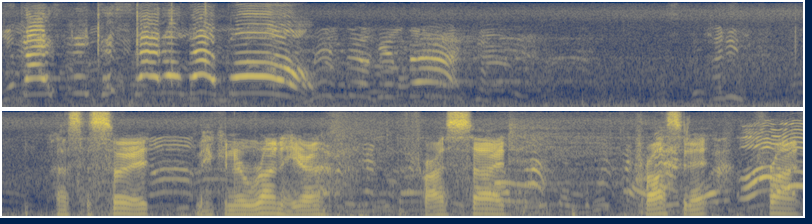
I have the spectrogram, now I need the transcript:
You guys need to settle that ball. Massasoit making a run here. Far side. Crossing it. Front.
